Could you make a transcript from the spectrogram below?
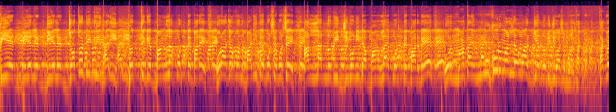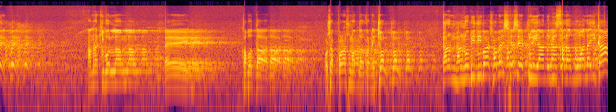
BEd BElEd DElEd যত ডিগ্রি ডিগ্রিধারী প্রত্যেকে বাংলা পড়তে পারে। ওরা যখন বাড়িতে বসে বসে আল্লাহ নবীর জীবনীটা বাংলায় পড়তে পারবে, ওর মাথায় মুকুর মারলেও আর গিয়ে নবী দিবসে বসে থাকবে না। থাকবে? আমরা কি বললাম? খবরদার, ওসব পড়াশোনার দরকার নেই। চল চল চল। কারণ নবী দিবস হবে, শেষে একটু, ইয়া নবী, সালামু আলাইকা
